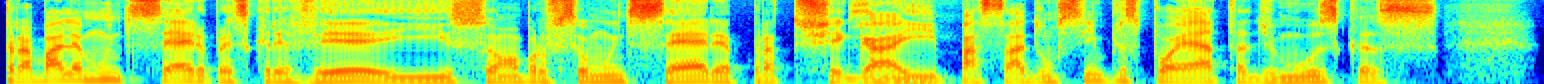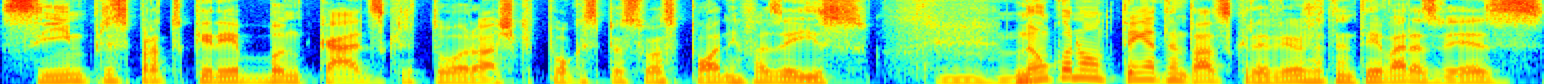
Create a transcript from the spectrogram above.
trabalha muito sério pra escrever, e isso é uma profissão muito séria pra tu chegar Sim. e passar de um simples poeta de músicas simples pra tu querer bancar de escritor. Eu acho que poucas pessoas podem fazer isso. Uhum. Não que eu não tenha tentado escrever, eu já tentei várias vezes.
